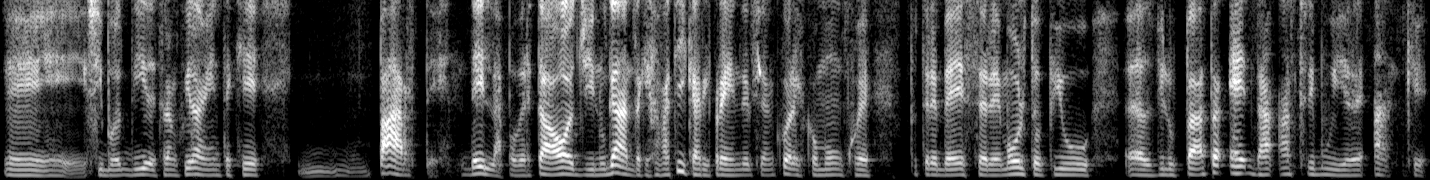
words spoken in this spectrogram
Eh, si può dire tranquillamente che parte della povertà oggi in Uganda, che fa fatica a riprendersi ancora e comunque potrebbe essere molto più eh, sviluppata, è da attribuire anche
